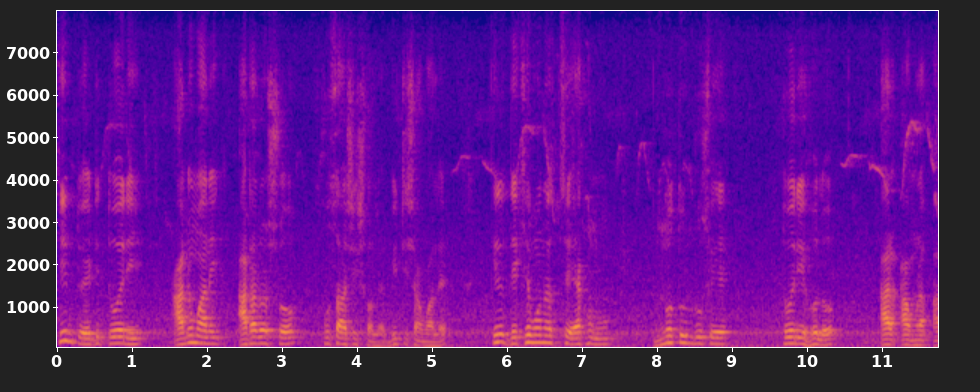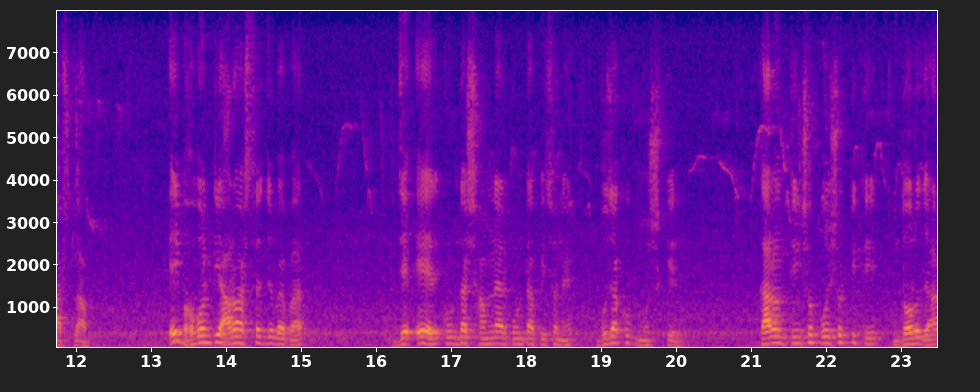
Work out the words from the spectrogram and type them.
কিন্তু এটি তৈরি আনুমানিক আঠারোশো পঁচাশি সালে, ব্রিটিশ আমলে। কিন্তু দেখে মনে হচ্ছে এখনও নতুন রূপে তৈরি হলো আর আমরা আসলাম। এই ভবনটি আরও আশ্চর্য ব্যাপার যে এর কোনটা সামনে আর কোনটা পিছনে বোঝা খুব মুশকিল। কারণ তিনশো পঁয়ষট্টিটি দরজা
